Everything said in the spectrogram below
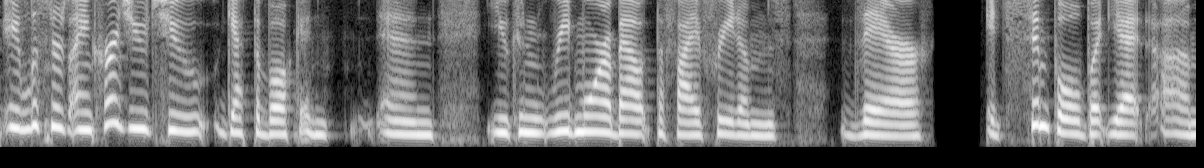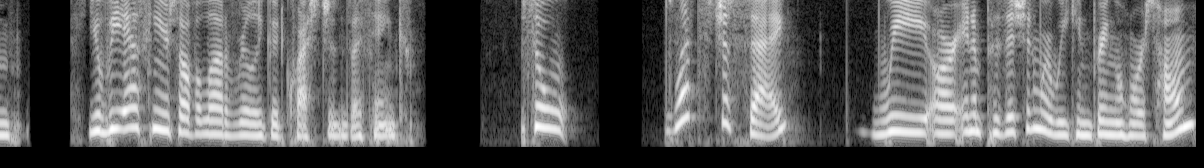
listeners, I encourage you to get the book and and you can read more about the five freedoms there. It's simple, but yet um, you'll be asking yourself a lot of really good questions. I think. So let's just say we are in a position where we can bring a horse home,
